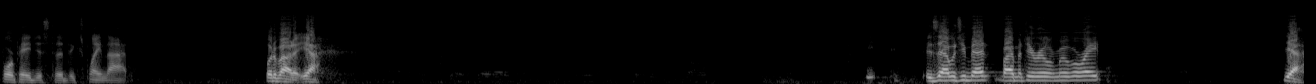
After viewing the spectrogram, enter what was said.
four pages to explain that. What about it? Yeah. Is that what you meant by material removal rate? Yeah,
